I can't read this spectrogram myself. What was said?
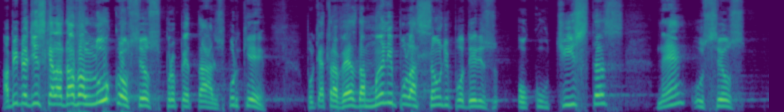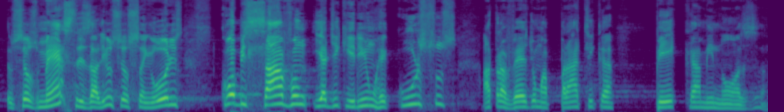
A Bíblia diz que ela dava lucro aos seus proprietários. Por quê? Porque através da manipulação de poderes ocultistas, né, os seus, os seus mestres ali, os seus senhores, cobiçavam e adquiriam recursos através de uma prática pecaminosa.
